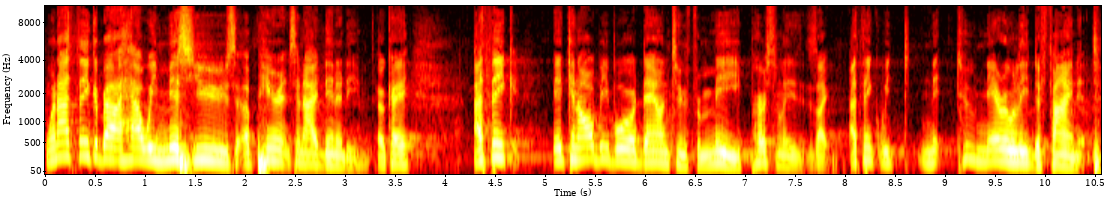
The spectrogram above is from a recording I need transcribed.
when I think about how we misuse appearance and identity, okay, I think it can all be boiled down to, for me personally, it's like I think we t- too narrowly define it.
